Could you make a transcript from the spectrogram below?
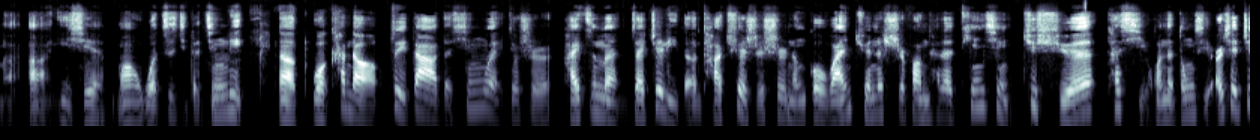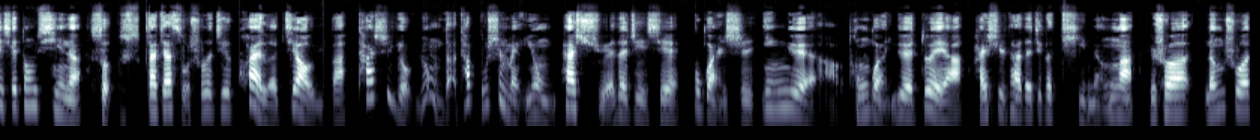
了啊一些啊我自己的经历。那我。看到最大的欣慰就是孩子们在这里的，他确实是能够完全的释放他的天性，去学他喜欢的东西，而且这些东西呢，所大家所说的这些快乐教育吧，它是有用的，它不是没用。他学的这些，不管是音乐啊、铜管乐队啊，还是他的这个体能啊，比如说能说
